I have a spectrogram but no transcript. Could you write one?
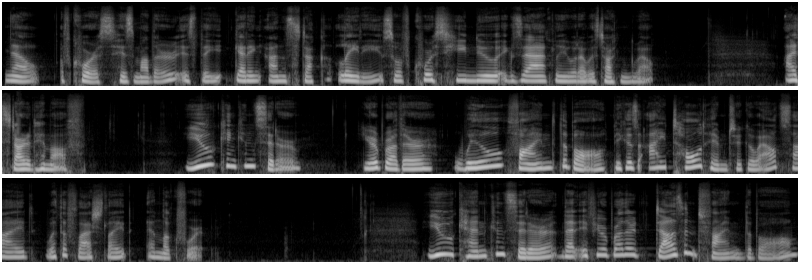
Now, of course, his mother is the getting unstuck lady, so of course he knew exactly what I was talking about. I started him off. You can consider your brother will find the ball because I told him to go outside with a flashlight and look for it. You can consider that if your brother doesn't find the ball,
